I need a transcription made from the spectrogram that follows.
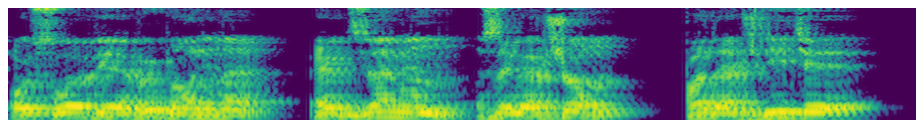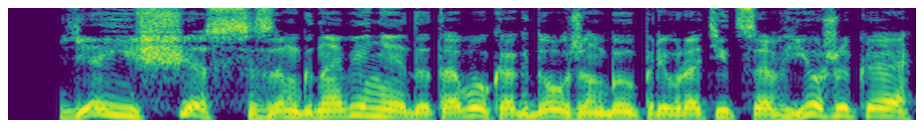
Условие выполнено! Экзамен завершен! Подождите!» Я исчез за мгновение до того, как должен был превратиться в ежика,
